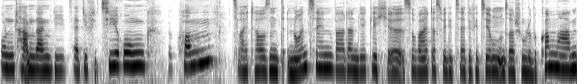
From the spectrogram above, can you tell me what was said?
und haben dann die Zertifizierung bekommen. 2019 war dann wirklich äh, soweit, dass wir die Zertifizierung unserer Schule bekommen haben.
